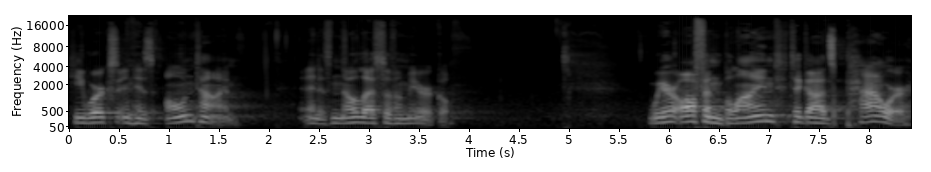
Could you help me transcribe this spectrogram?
He works in His own time and is no less of a miracle. We are often blind to God's power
